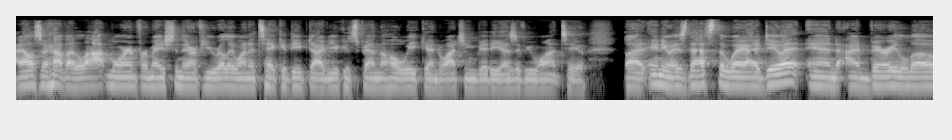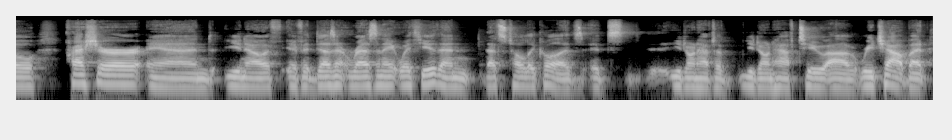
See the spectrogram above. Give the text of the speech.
I also have a lot more information there. If you really want to take a deep dive, you could spend the whole weekend watching videos if you want to. But anyways, that's the way I do it. And I'm very low pressure. And, you know, if, if it doesn't resonate with you, then that's totally cool. It's, it's, you don't have to, you don't have to uh, reach out, but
